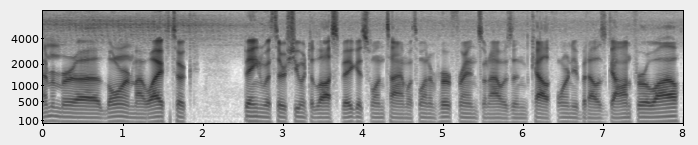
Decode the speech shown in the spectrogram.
I remember uh, Lauren, my wife, took Bane with her. She went to Las Vegas one time with one of her friends when I was in California, but I was gone for a while.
